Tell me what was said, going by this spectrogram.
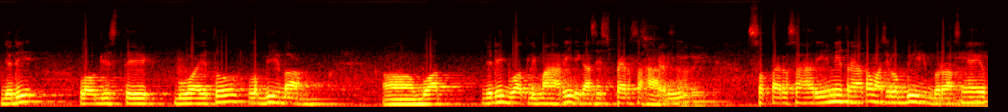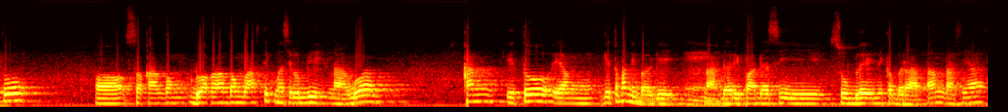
Jadi logistik gua itu lebih bang. Eh, buat jadi buat lima hari dikasih spare sehari. sehari. spare sehari ini ternyata masih lebih berasnya itu eh, sekantong dua kantong plastik masih lebih. Nah gua kan itu yang itu kan dibagi. Hmm. nah daripada si suble ini keberatan tasnya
